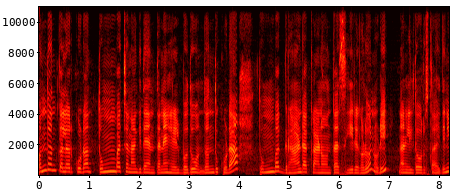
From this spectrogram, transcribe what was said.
ಒಂದೊಂದು ಕಲರ್ ಕೂಡ ತುಂಬ ಚೆನ್ನಾಗಿದೆ ಅಂತಲೇ ಹೇಳ್ಬೋದು. ಒಂದೊಂದು ಕೂಡ ತುಂಬ ಗ್ರ್ಯಾಂಡಾಗಿ ಕಾಣುವಂಥ ಸೀರೆಗಳು ನೋಡಿ ನಾನು ಇಲ್ಲಿ ತೋರಿಸ್ತಾ ಇದ್ದೀನಿ.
